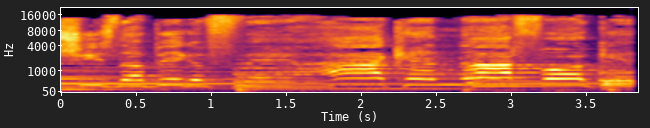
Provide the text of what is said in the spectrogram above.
She's the big affair I cannot forget.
